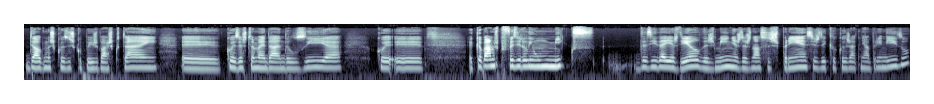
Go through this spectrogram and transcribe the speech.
de algumas coisas que o País Basco tem, uh, coisas também da Andaluzia, uh, acabámos por fazer ali um mix das ideias dele, das minhas, das nossas experiências, daquilo que eu já tinha aprendido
